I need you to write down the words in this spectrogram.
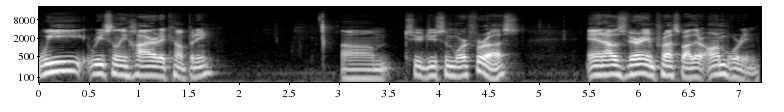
we recently hired a company um, to do some work for us, and I was very impressed by their onboarding.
